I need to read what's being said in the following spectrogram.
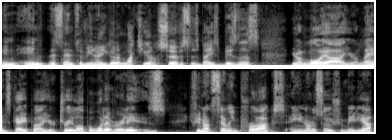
In in the sense of you know you got it like you got a services based business, you're a lawyer, you're a landscaper, you're a tree lopper, whatever it is. If you're not selling products and you're not a social media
